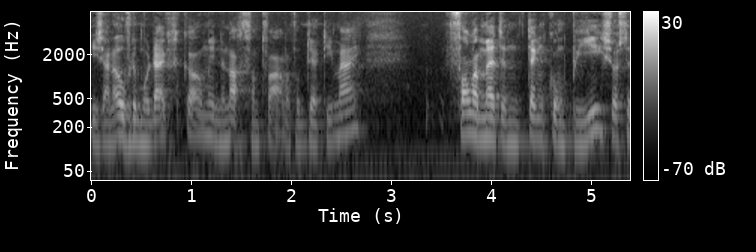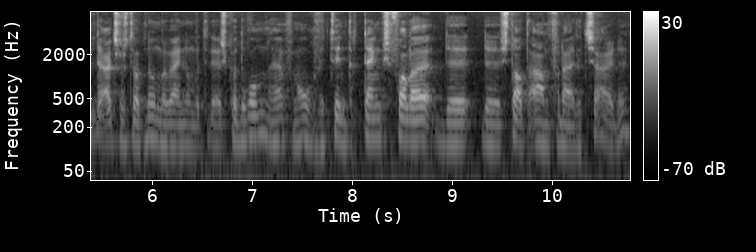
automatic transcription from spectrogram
Die zijn over de Moerdijk gekomen in de nacht van 12 op 13 mei. Vallen met een tankcompagnie, zoals de Duitsers dat noemen. Wij noemen het de escadron. Hè, van ongeveer 20 tanks vallen de, de stad aan vanuit het zuiden.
